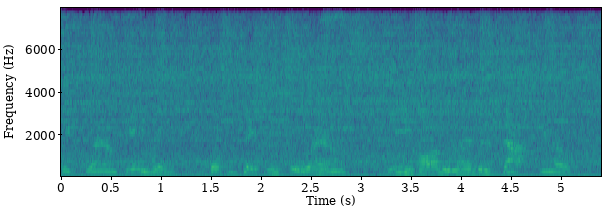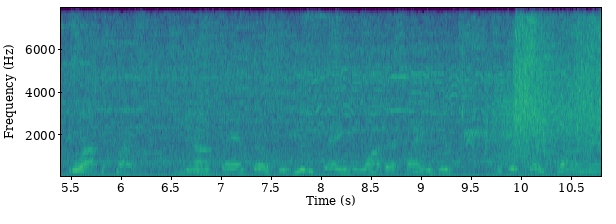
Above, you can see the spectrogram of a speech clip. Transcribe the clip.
sixth round anyway. So if you take these two rounds, he hardly landed a shot, you know, throughout the fight. You know what I'm mm-hmm. saying? So for you to say he won that fight, he just it's just so dumb, man.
